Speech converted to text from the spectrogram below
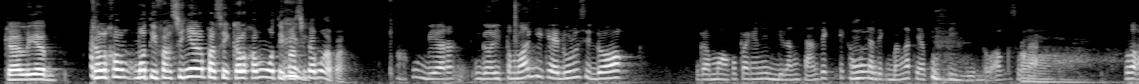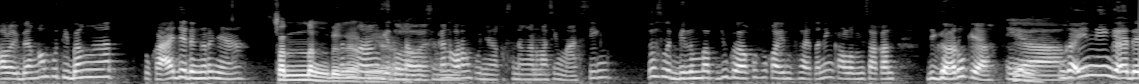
Kalian kalau kamu motivasinya apa sih? Kalau kamu motivasi kamu apa? Aku biar nggak hitam lagi kayak dulu sih dok. Gak mau aku pengennya bilang cantik. Eh kamu Hmm. cantik banget ya putih gitu. Aku suka. Ah, Suka kalau dibilang kamu putih banget. Suka aja dengernya. seneng Senang dengarnya. gitu loh. Kan orang punya kesenangan masing-masing. Terus lebih lembab juga. Aku suka info whitening kalau misalkan digaruk ya. Iya. Nggak ini, nggak ada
